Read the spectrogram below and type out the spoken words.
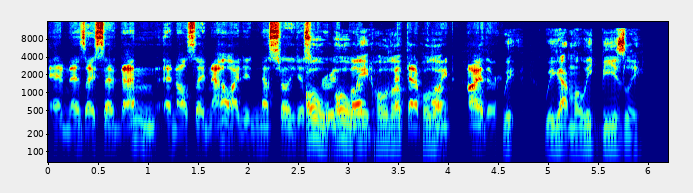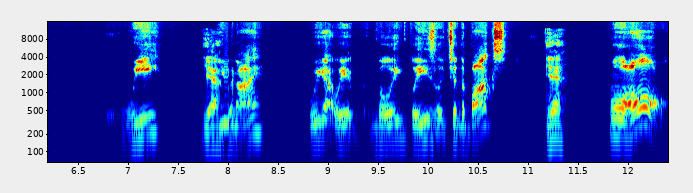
And as I said then, and I'll say now, I didn't necessarily disagree. Oh, with oh, Bud wait, hold up, at that hold point up. either. We we got Malik Beasley. We, yeah, you and I, we got we Malik Beasley to the Bucks. Yeah. Well, oh,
